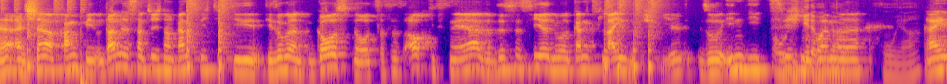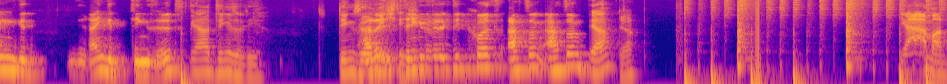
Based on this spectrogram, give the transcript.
Ja, ein schneller Funkbeat. Und dann ist natürlich noch ganz wichtig die, die sogenannten Ghost Notes. Das ist auch die Snare. Also das ist hier nur ganz leise gespielt. So in die Oh, die Zwischenräume geil. Oh ja. reinge, reingedingselt. Ja, Dingsel die. Dingsel ich richtig. dingel die kurz. Achtung, Achtung. Ja? Ja. Ja, Mann.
